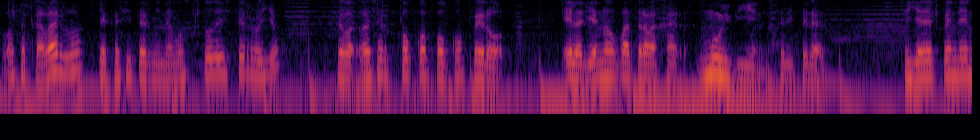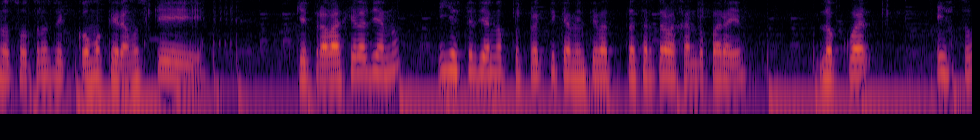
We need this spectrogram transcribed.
vamos a acabarlo. Ya casi terminamos todo este rollo. Se va, a hacer poco a poco, pero el aldeano va a trabajar muy bien, o sea, literal. Si ya depende de nosotros de cómo queramos que, que trabaje el aldeano. Y este aldeano pues prácticamente va a estar trabajando para él. Lo cual esto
